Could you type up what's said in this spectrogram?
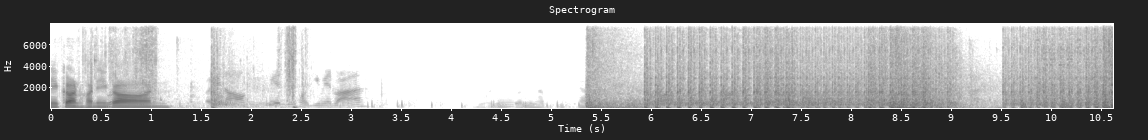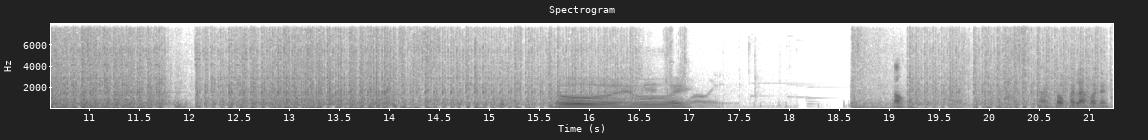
นี้ก่อนขอนี้ก่อน เอ้ยน้องเมตรนี่ขอกี่เมตรวะ โอ้ยโอ้ย ตัวเว้ย อะ ตกไปแล้วคนหนึ่ง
